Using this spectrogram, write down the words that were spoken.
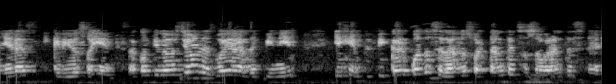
Compañeras y queridos oyentes. A continuación les voy a definir y ejemplificar cuándo se dan los faltantes o sobrantes en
